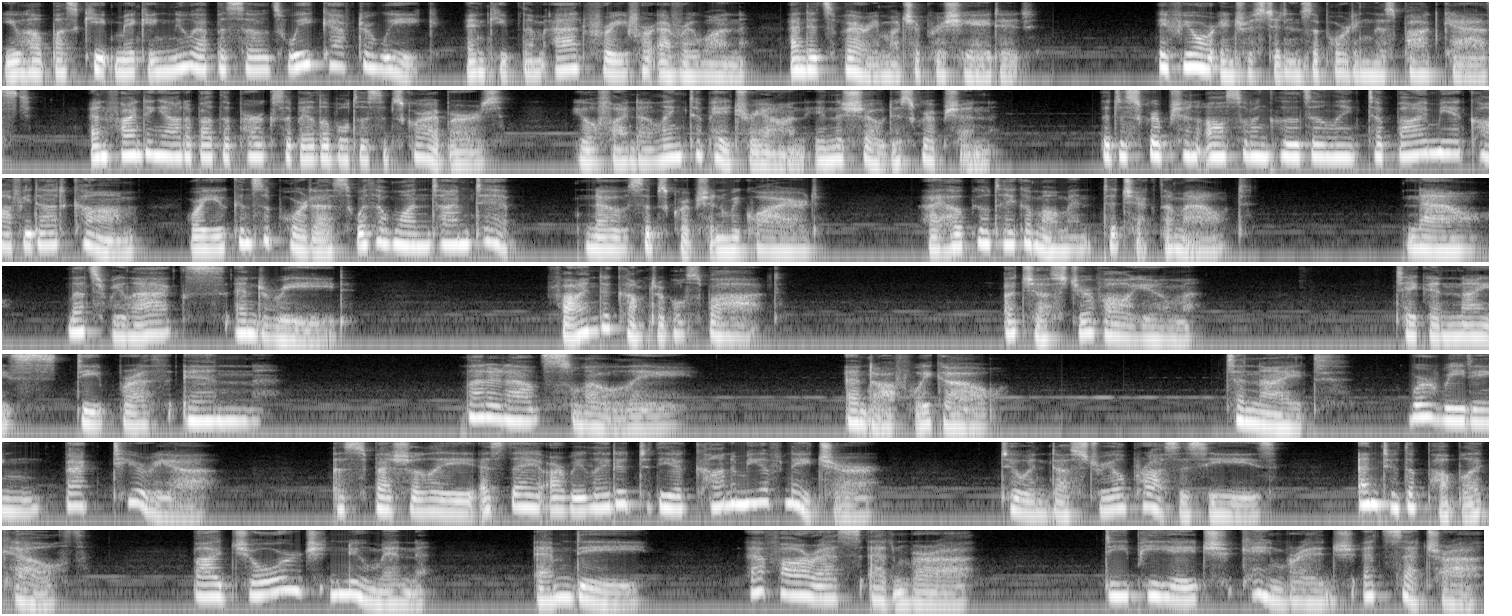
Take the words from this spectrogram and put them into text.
you help us keep making new episodes week after week and keep them ad free for everyone, and it's very much appreciated. If you're interested in supporting this podcast and finding out about the perks available to subscribers, you'll find a link to Patreon in the show description. The description also includes a link to buymeacoffee.com where you can support us with a one time tip, no subscription required. I hope you'll take a moment to check them out. Now, let's relax and read. Find a comfortable spot. Adjust your volume. Take a nice deep breath in. Let it out slowly. And off we go. Tonight, we're reading Bacteria, especially as they are related to the economy of nature, to industrial processes, and to the public health, by George Newman, MD, FRS Edinburgh, DPH Cambridge, etc.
